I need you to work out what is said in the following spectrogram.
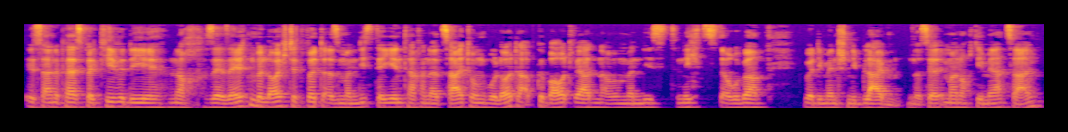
ist eine Perspektive, die noch sehr selten beleuchtet wird. Also man liest ja jeden Tag in der Zeitung, wo Leute abgebaut werden, aber man liest nichts darüber, über die Menschen, die bleiben. Und das ist ja immer noch die Mehrzahl.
